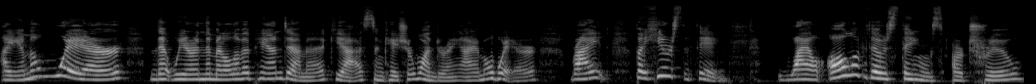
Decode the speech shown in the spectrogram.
I am aware that we are in the middle of a pandemic. Yes, in case you're wondering, I am aware, right? But here's the thing while all of those things are true,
